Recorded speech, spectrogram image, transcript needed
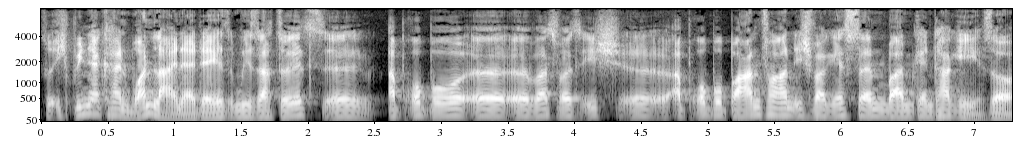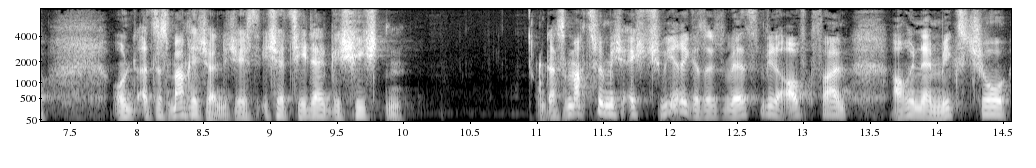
so, ich bin ja kein One-Liner, der jetzt irgendwie sagt, so jetzt, äh, apropos, äh, äh, was weiß ich, äh, apropos Bahnfahren, ich war gestern beim Kentucky, so. Und also das mache ich ja nicht. Ich, ich erzähle ja Geschichten. Und das macht's für mich echt schwierig. Das ist mir letztens wieder aufgefallen, auch in der Mixed-Show,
